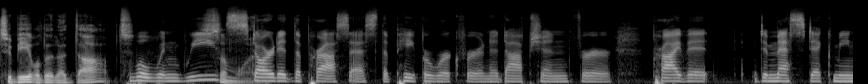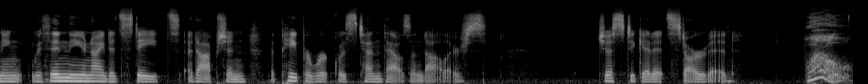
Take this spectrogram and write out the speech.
to be able to adopt? well, when we Someone. started the process, the paperwork for an adoption for private domestic, meaning within the United States adoption, the paperwork was $10,000 just to get it started. Whoa!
